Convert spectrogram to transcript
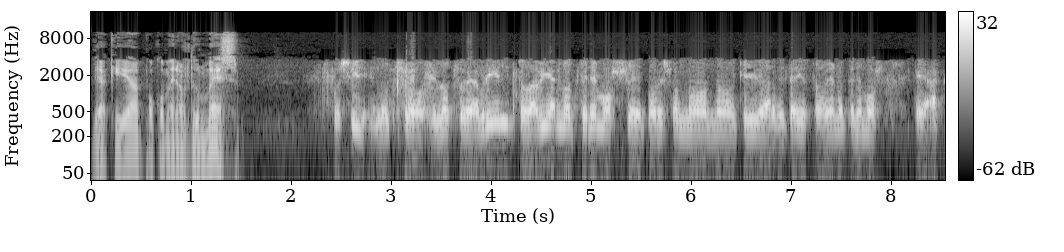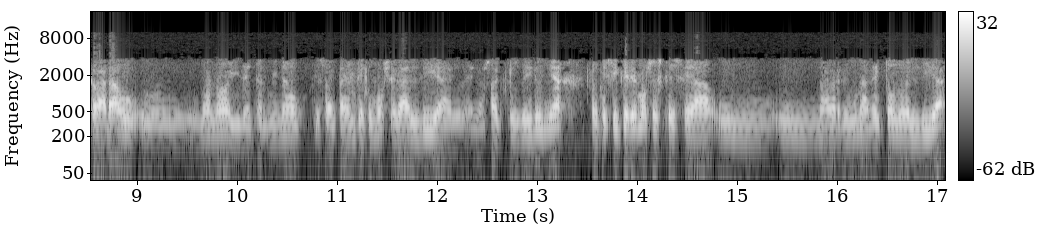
de aquí a poco menos de un mes. Pues sí, el 8, el 8 de abril. Todavía no tenemos, eh, por eso no, no he querido dar detalles, todavía no tenemos eh, aclarado bueno, y determinado exactamente cómo será el día en, los actos de Iruña. Lo que sí queremos es que sea una vergüenza de todo el día,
